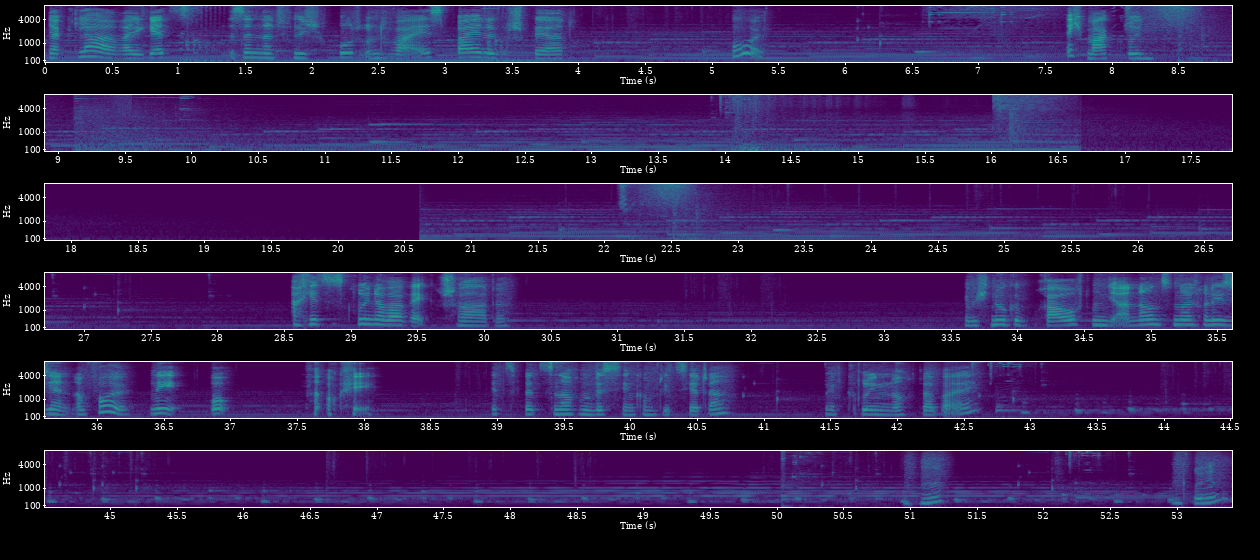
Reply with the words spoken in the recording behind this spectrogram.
Ja klar, weil jetzt sind natürlich Rot und Weiß beide gesperrt. Cool. Ich mag Grün. Ach, jetzt ist grün aber weg. Schade. Habe ich nur gebraucht, um die anderen zu neutralisieren. Obwohl, nee. Oh. Okay. Jetzt wird es noch ein bisschen komplizierter. Mit grün noch dabei. Mhm. Grün.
